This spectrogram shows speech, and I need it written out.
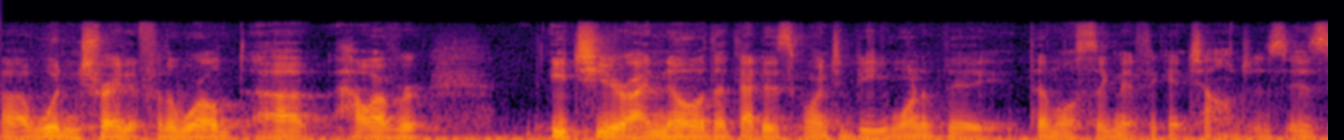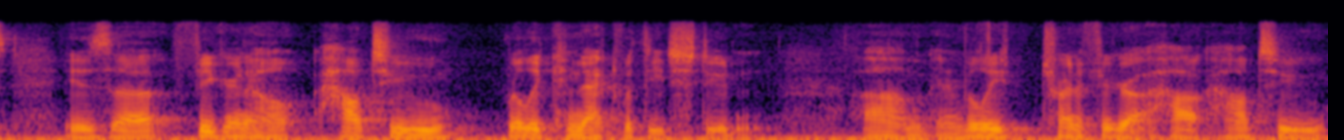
uh, wouldn't trade it for the world. Uh, however, each year I know that that is going to be one of the, the most significant challenges is, is uh, figuring out how to really connect with each student um, and really trying to figure out how, how, to,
